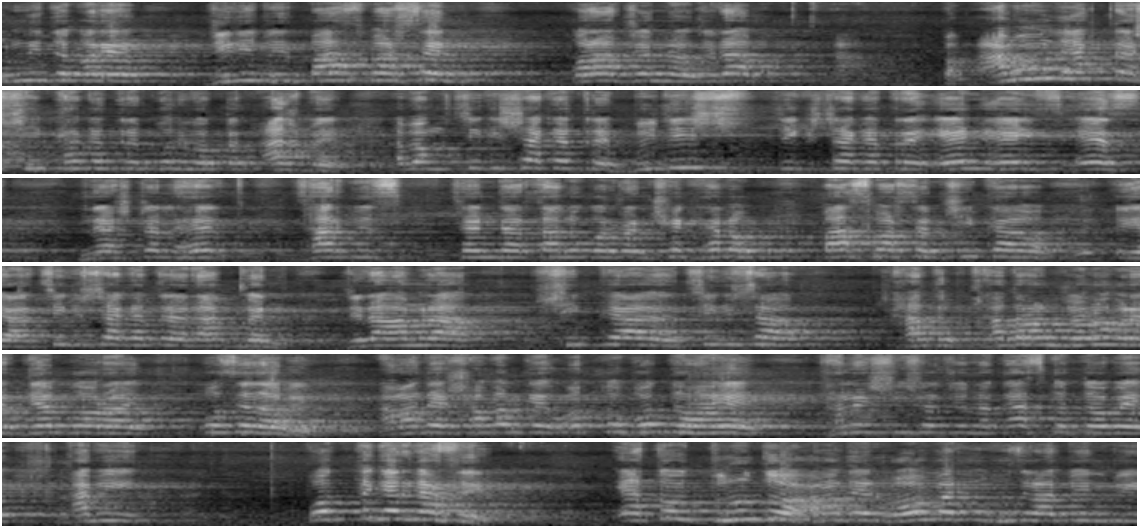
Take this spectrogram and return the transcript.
উন্নীত করে জিডিপির পাঁচ পার্সেন্ট করার জন্য যেটা আমূল একটা শিক্ষা ক্ষেত্রে পরিবর্তন আসবে এবং চিকিৎসা ক্ষেত্রে ব্রিটিশ চিকিৎসা ক্ষেত্রে NHS national health service centre চালু করবেন। সেখানেও পাঁচ পার্সেন্ট শিক্ষা চিকিৎসা ক্ষেত্রে রাখবেন, যেটা আমরা শিক্ষা, চিকিৎসা সাধারণ জনগণের দেবগড়ায় পৌঁছে যাবে। আমাদের সকলকে ঐক্যবদ্ধ হয়ে ধানের শীর্ষের জন্য কাজ করতে হবে। আমি প্রত্যেকের কাছে এত দ্রুত আমাদের রৌমারি উপজেলা বিএনপি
